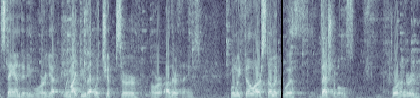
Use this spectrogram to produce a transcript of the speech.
stand anymore, yet we might do that with chips or, or other things. When we fill our stomach with vegetables, 400, uh,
